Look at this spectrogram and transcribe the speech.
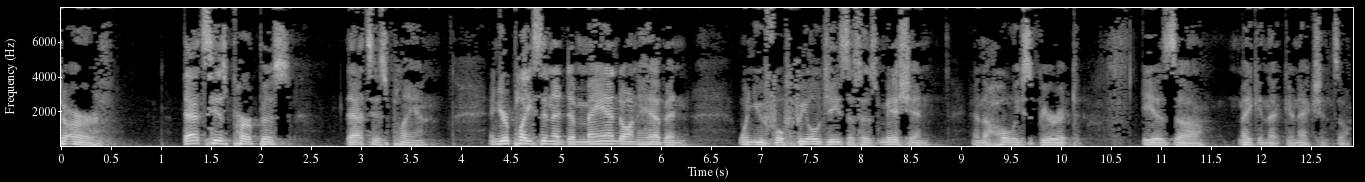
to earth. That's his purpose. That's his plan. And you're placing a demand on heaven when you fulfill Jesus' mission and the Holy Spirit is uh, making that connection. So,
